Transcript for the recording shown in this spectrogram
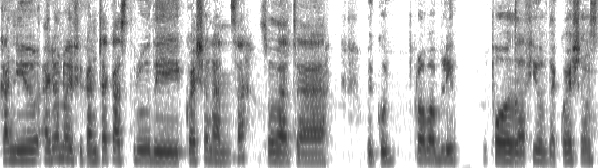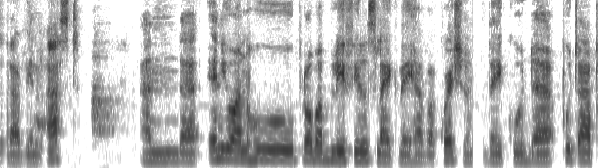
can you, I don't know if you can take us through the question answer so that uh, we could probably pose a few of the questions that have been asked. And uh, anyone who probably feels like they have a question, they could uh, put up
